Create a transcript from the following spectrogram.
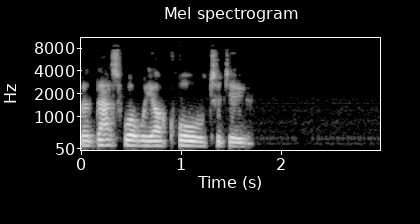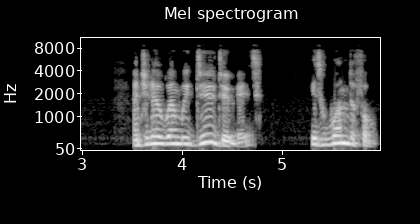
But that's what we are called to do. And you know when we do do it, it's wonderful.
